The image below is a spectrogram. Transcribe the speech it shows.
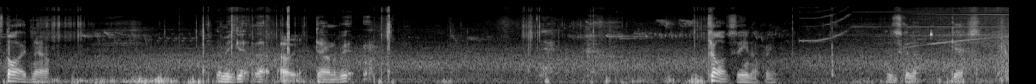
started now. Let me get that Oh, yeah. down a bit. Can't see nothing. I'm just gonna guess.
